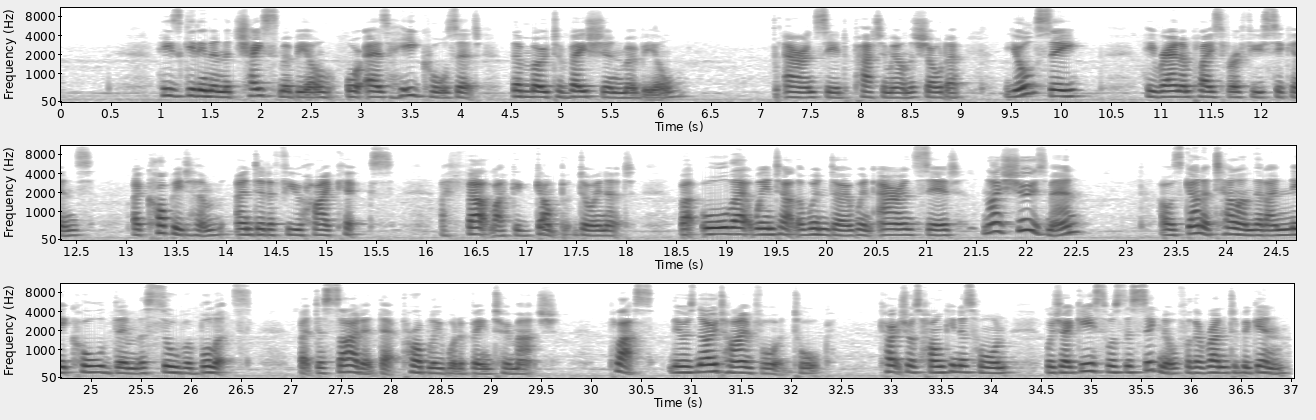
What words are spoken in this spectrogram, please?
He's getting in the chase mobile, or as he calls it, the motivation mobile. Aaron said, patting me on the shoulder. You'll see. He ran in place for a few seconds. I copied him and did a few high kicks. I felt like a gump doing it, but all that went out the window when Aaron said, Nice shoes, man. I was going to tell him that I called them the silver bullets, but decided that probably would have been too much. Plus, there was no time for talk. Coach was honking his horn, which I guess was the signal for the run to begin.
